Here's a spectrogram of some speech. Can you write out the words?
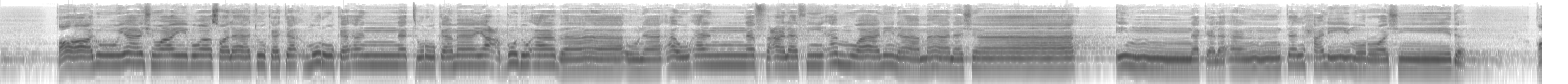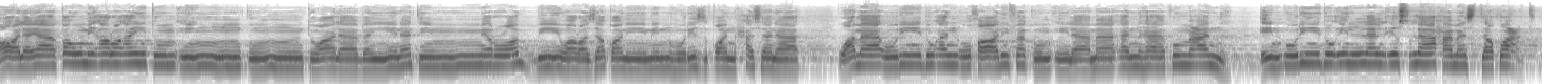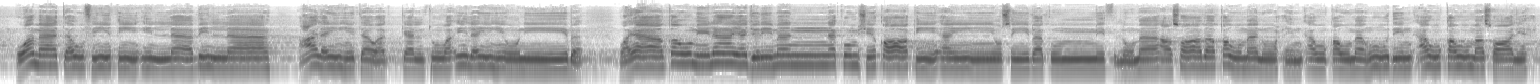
قالوا يا شعيب وصلاتك تأمرك أن نترك ما يعبد آباؤنا أو أن نفعل في أموالنا ما نشاء؟ إنك لأنت الحليم الرشيد. قال يا قوم أرأيتم إن كنت على بينة من ربي ورزقني منه رزقا حسناً وما اريد ان اخالفكم إلى ما انهاكم عنه ان اريد الا الاصلاح ما استطعت وما توفيقي الا بالله عليه توكلت واليه انيب ويا قوم لا يجرمنكم شقاقي ان يصيبكم مثل ما اصاب قوم نوح أو قوم هود أو قوم صالح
